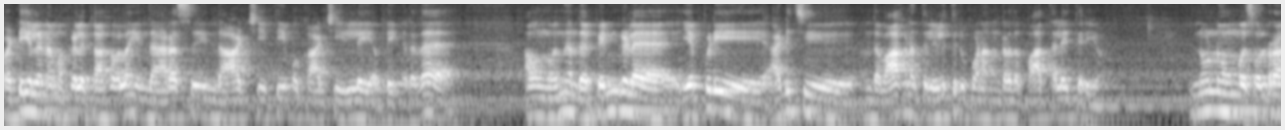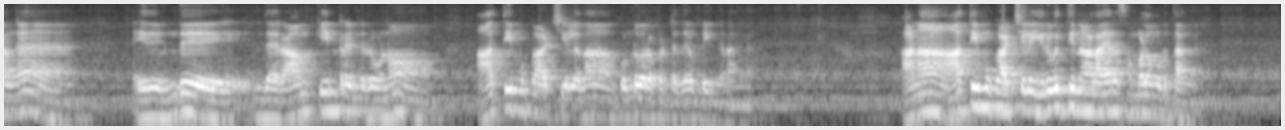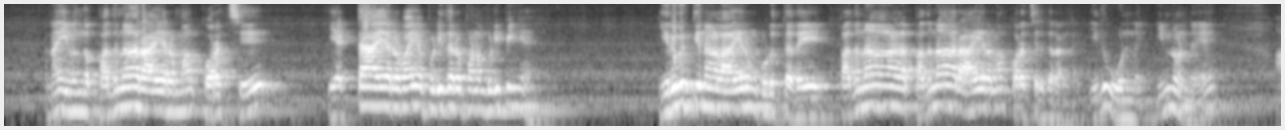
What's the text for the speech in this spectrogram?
பட்டியலின மக்களுக்காகவெல்லாம் இந்த அரசு இந்த ஆட்சி திமுக ஆட்சி இல்லை அப்படிங்கிறத அவங்க வந்து அந்த பெண்களை எப்படி அடித்து அந்த வாகனத்தில் இழுத்துட்டு போனாங்கன்றதை பார்த்தாலே தெரியும். இன்னொன்று அவங்க சொல்கிறாங்க இது வந்து இந்த ராம்கின்ற நிறுவனம் அதிமுக ஆட்சியில் தான் கொண்டு வரப்பட்டது அப்படிங்கிறாங்க. ஆனால் அதிமுக ஆட்சியில் இருபத்தி நாலாயிரம் சம்பளம் கொடுத்தாங்க. ஆனால் இவங்க பதினாறாயிரமாக குறைச்சி எட்டாயிரம் ரூபாயை பிடித்தர பணம் பிடிப்பீங்க. இருபத்தி நாலாயிரம் கொடுத்ததை பதினாலு பதினாறாயிரமாக குறைச்சிருக்கிறாங்க. இது ஒன்று இன்னொன்று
